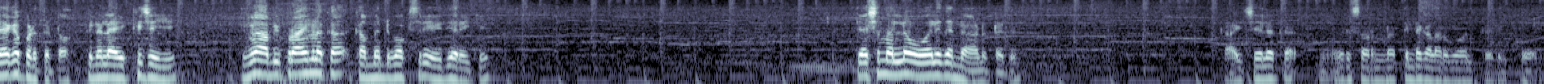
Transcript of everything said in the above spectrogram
രേഖപ്പെടുത്തട്ടോ പിന്നെ ലൈക്ക് ചെയ്യ്. നിങ്ങളെ അഭിപ്രായങ്ങളൊക്കെ കമന്റ് ബോക്സിൽ എഴുതി അറിയിക്കും. അത്യാവശ്യം നല്ല ഓയിൽ തന്നെയാണ് കേട്ടോ ഇത്. കാഴ്ചയിലൊക്കെ ഒരു സ്വർണത്തിന്റെ കളർ പോലത്തെ ഓയിൽ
